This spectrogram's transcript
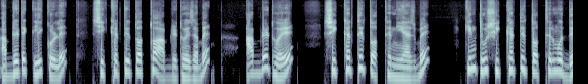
আপডেটে ক্লিক করলে শিক্ষার্থীর তথ্য আপডেট হয়ে যাবে। আপডেট হয়ে শিক্ষার্থীর তথ্যে নিয়ে আসবে। কিন্তু শিক্ষার্থীর তথ্যের মধ্যে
